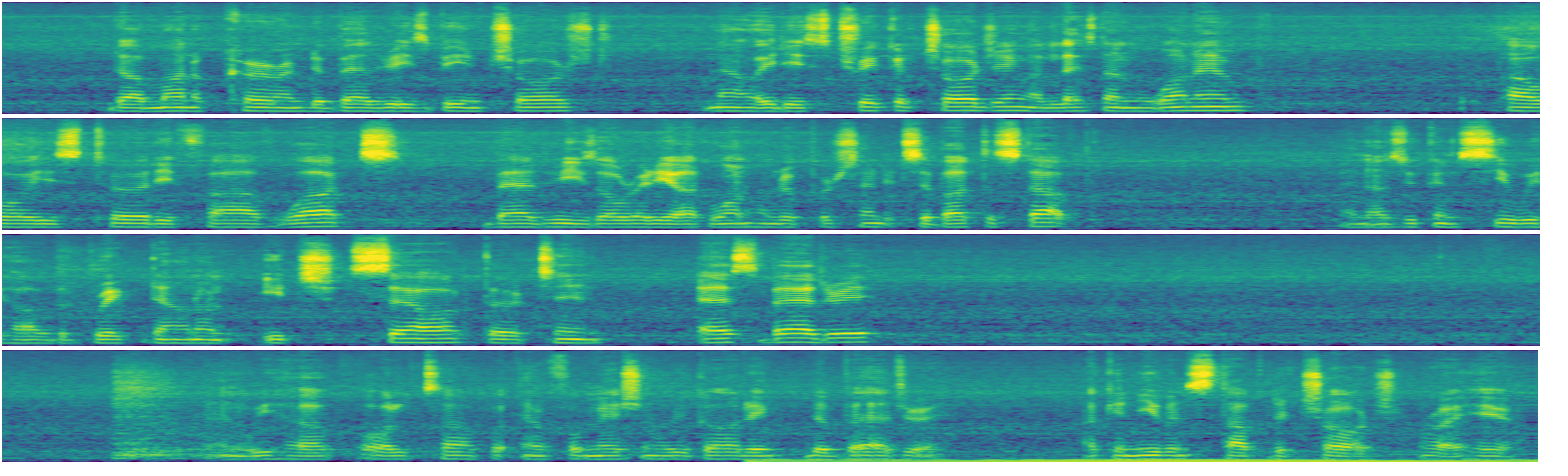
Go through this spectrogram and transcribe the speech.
the amount of current the battery is being charged. Now it is trickle charging at less than 1 amp. Power is 35 watts. Battery is already at 100% it's about to stop. And as you can see we have the breakdown on each cell 13S battery and we have all type of information regarding the battery I can even stop the charge right here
